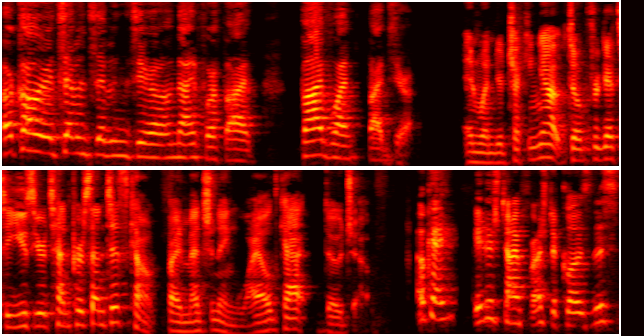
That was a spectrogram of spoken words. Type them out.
Or call her at 770-945-5150. And when you're checking out, don't forget to use your 10% discount by mentioning Wildcat Dojo. Okay, it is time for us to close this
